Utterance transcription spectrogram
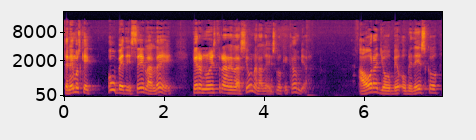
tenemos que obedecer la ley, pero nuestra relación a la ley es lo que cambia. Ahora yo obedezco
